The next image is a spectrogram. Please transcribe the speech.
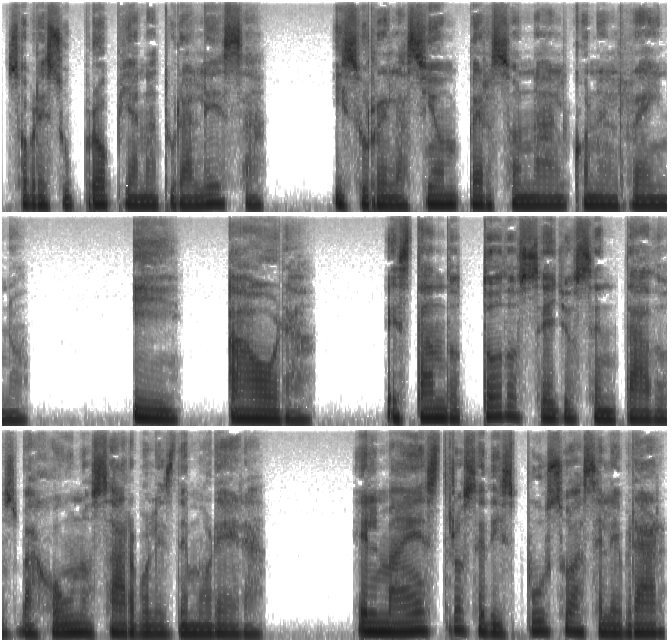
sobre su propia naturaleza y su relación personal con el reino. Y, ahora, estando todos ellos sentados bajo unos árboles de morera, el maestro se dispuso a celebrar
